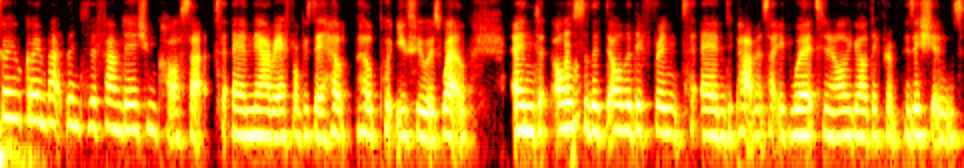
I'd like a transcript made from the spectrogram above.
going going back then to the foundation course that um, the RAF obviously helped help put you through as well, and uh-huh. also the all the different um, departments that you've worked in, and all your different positions.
